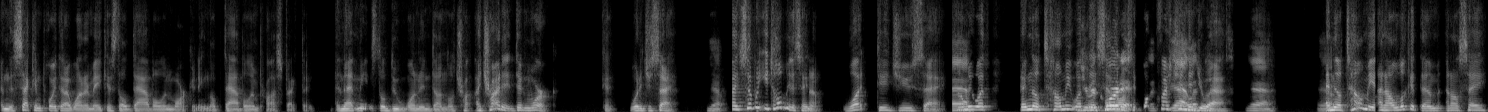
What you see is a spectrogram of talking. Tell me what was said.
and the second point that I want to make is they'll dabble in marketing, they'll dabble in prospecting. And that means they'll do one and done. They'll try. I tried it, it didn't work. Okay. What did you say? Yeah. I said what you told me to say. No. What did you say? Yeah. Tell me what. Then they'll tell me what did they said. Say, what let's, question yeah, did you ask? Yeah. And they'll tell me, and I'll look at them and I'll say,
